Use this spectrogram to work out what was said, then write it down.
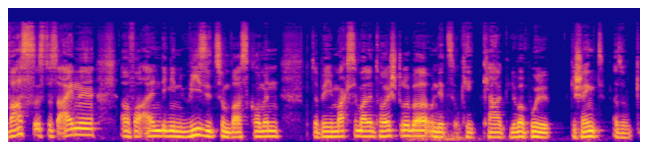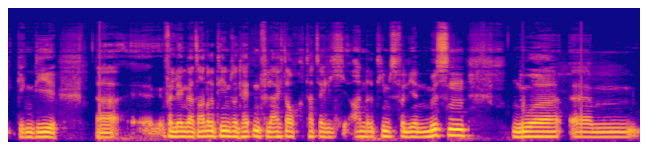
was ist das eine, aber vor allen Dingen, wie sie zum was kommen. Da bin ich maximal enttäuscht drüber. Und jetzt, okay, klar, Liverpool geschenkt. Also gegen die äh, verlieren ganz andere Teams und hätten vielleicht auch tatsächlich andere Teams verlieren müssen. Nur ähm,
